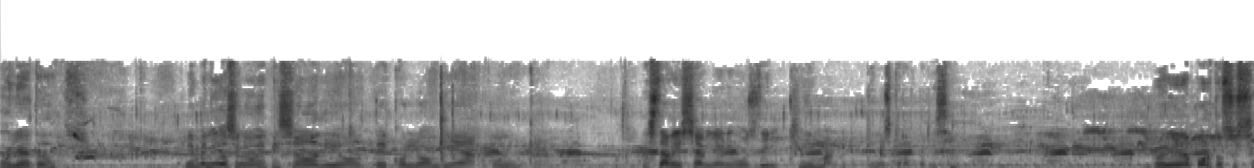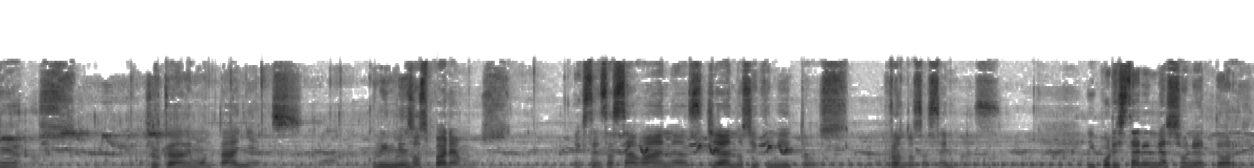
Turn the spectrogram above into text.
Hola a todos. Bienvenidos a un nuevo episodio de Colombia Única. Esta vez hablaremos del clima que nos caracteriza. Rodeada por dos océanos, cercada de montañas, con inmensos páramos, extensas sabanas, llanos infinitos, frondosas selvas. Y por estar en la zona tórrida,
